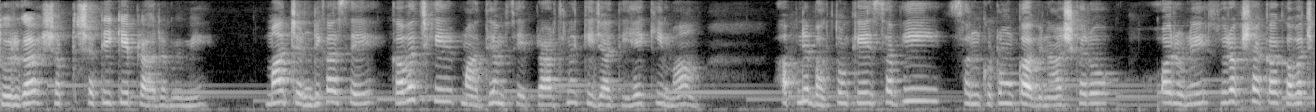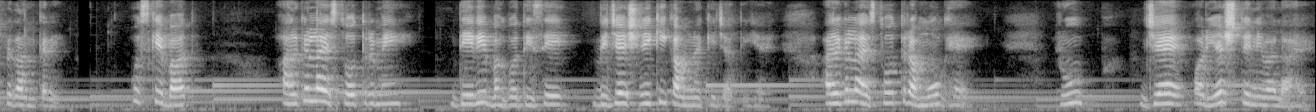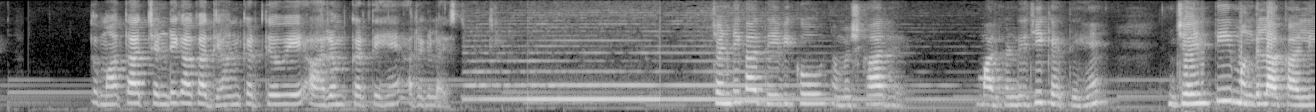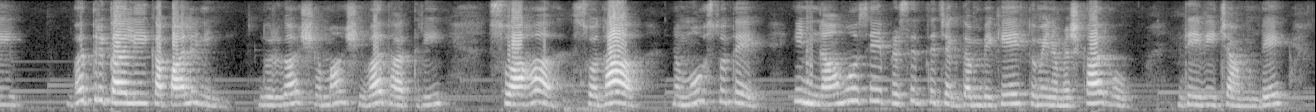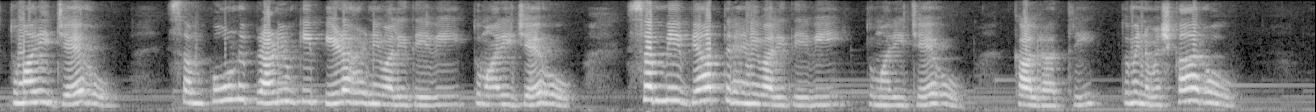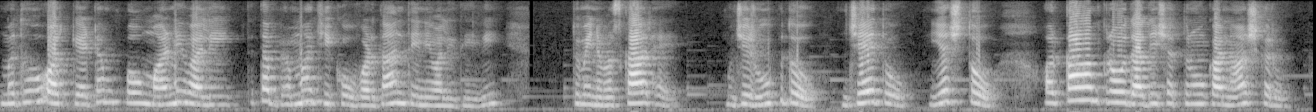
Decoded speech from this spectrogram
दुर्गा सप्तशती के प्रारंभ में माँ चंडिका से कवच के माध्यम से प्रार्थना की जाती है कि माँ, अपने भक्तों के सभी संकटों का विनाश करो और उन्हें सुरक्षा का कवच प्रदान करें। उसके बाद अर्गला स्तोत्र में देवी भगवती से विजय श्री की कामना की जाती है। अर्गला स्तोत्र अमोघ है। रूप, जय और यश देने वाला है। तो माता चंडिका का ध्यान करते हुए आरंभ करते हैं अरगला स्तोत्र चंडिका देवी को नमस्कार है। मार्कंडे जी कहते हैं, जयंती मंगला काली भद्रकाली कपालिनी, दुर्गा क्षमा शिवा धात्री स्वाहा स्वधा, नमोस्तुते, इन नामों से प्रसिद्ध जगदम्बिके, तुम्हें नमस्कार हो। देवी चामुंडे, तुम्हारी जय हो। संपूर्ण प्राणियों की पीड़ा हरने वाली देवी तुम्हारी जय हो। सब में व्याप्त रहने वाली देवी तुम्हारी जय हो। कालरात्रि, तुम्हें नमस्कार हो। मधु और कैटम को मारने वाली तथा ब्रह्मा जी को वरदान देने वाली देवी, तुम्हें नमस्कार है। मुझे रूप दो, जय दो, यश दो और काम क्रोध आदि शत्रुओं का नाश करो।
